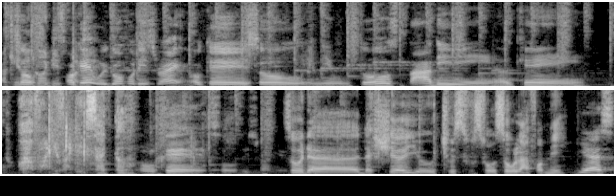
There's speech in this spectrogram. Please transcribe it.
Okay, So, we go this Okay, one. we go for this right? Okay, so ini untuk study. Okay. Wow, if I did settle? Okay, so this one. is- So the the shear you choose so, solar for me. yes.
